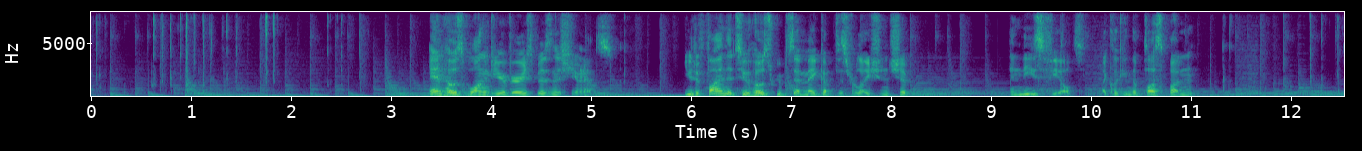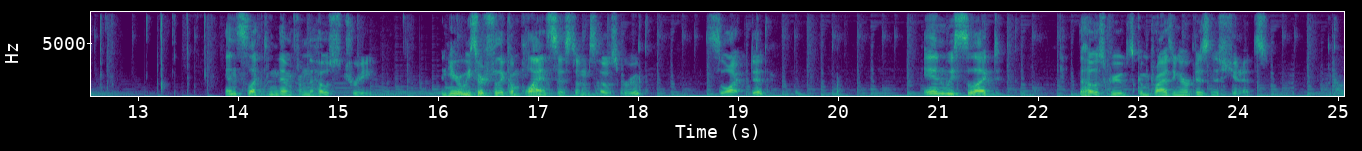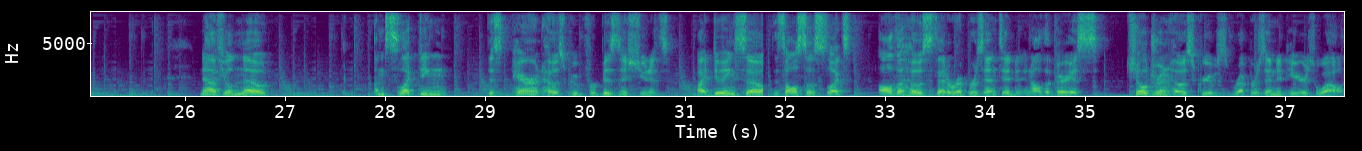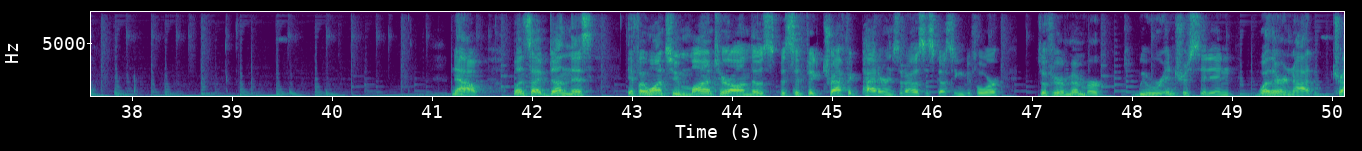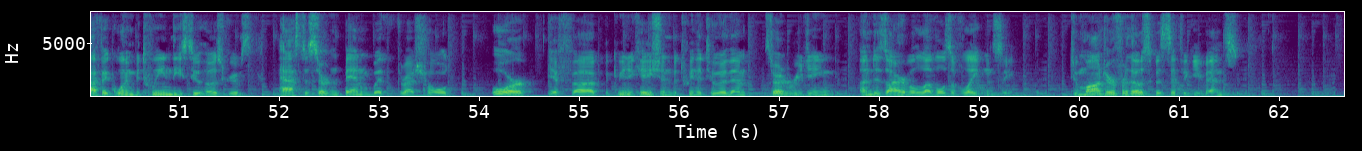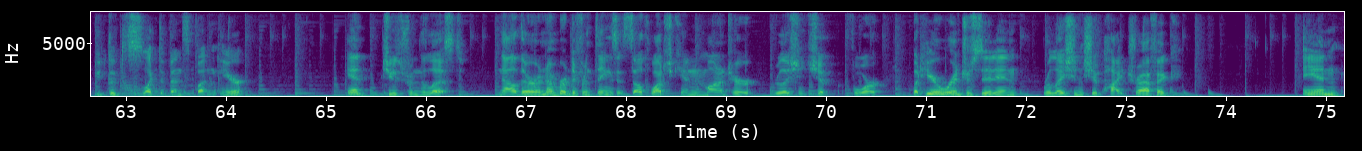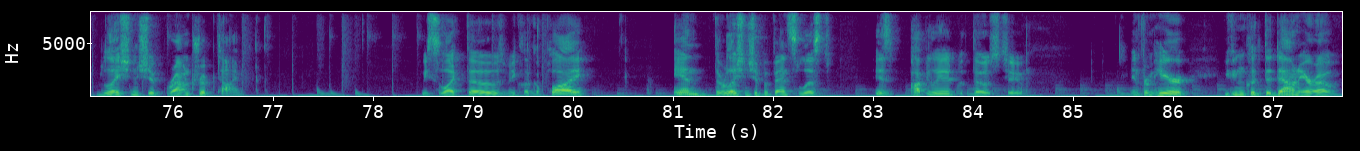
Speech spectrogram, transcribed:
and hosts belonging to your various business units. You define the two host groups that make up this relationship in these fields by clicking the plus button and selecting them from the host tree. And here we search for the compliance systems host group, select it, and we select the host groups comprising our business units. Now if you'll note, I'm selecting this parent host group for business units. By doing so, this also selects all the hosts that are represented and all the various children host groups represented here as well. Now, once I've done this, if I want to monitor on those specific traffic patterns that I was discussing before, so if you remember, we were interested in whether or not traffic going between these two host groups passed a certain bandwidth threshold, or if uh, the communication between the two of them started reaching undesirable levels of latency. To monitor for those specific events, you click the Select Events button here, and choose from the list. Now, there are a number of different things that StealthWatch can monitor relationship for, but here we're interested in relationship high traffic and relationship round trip time. We select those, we click apply, and the relationship events list is populated with those two. And from here, you can click the down arrow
